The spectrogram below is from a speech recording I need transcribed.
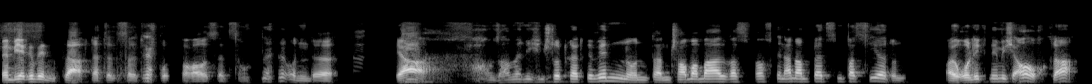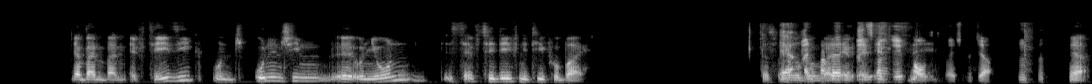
Wenn wir gewinnen, klar, das ist natürlich ja. Grundvoraussetzung. Und äh, ja, warum sollen wir nicht in Stuttgart gewinnen? Und dann schauen wir mal, was auf den anderen Plätzen passiert. Und Euroleague nehme ich auch, klar. Ja, beim, beim FC-Sieg und Unentschieden äh, Union ist der FC definitiv vorbei. Das war ja, so, weil der, ja. ja,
